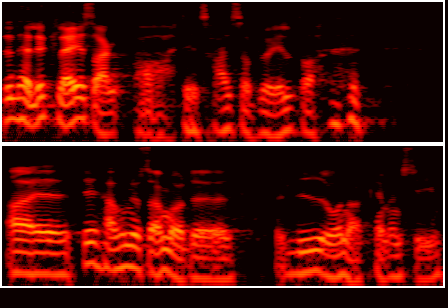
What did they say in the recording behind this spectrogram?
den her lidt klagesang, åh, det er træls at blive ældre. og øh, det har hun jo så måtte øh, lide under, kan man sige.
